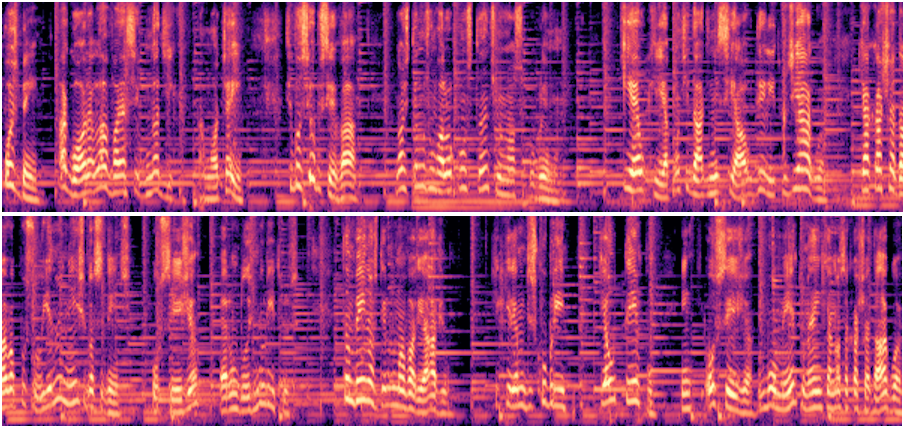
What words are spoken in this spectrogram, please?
Pois bem, agora lá vai a segunda dica. Anote aí. Se você observar, nós temos um valor constante no nosso problema, que é o que? A quantidade inicial de litros de água que a caixa d'água possuía no início do acidente, ou seja, eram 2 mil litros. Também nós temos uma variável que queremos descobrir, que é o tempo, em, ou seja, o momento né, em que a nossa caixa d'água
